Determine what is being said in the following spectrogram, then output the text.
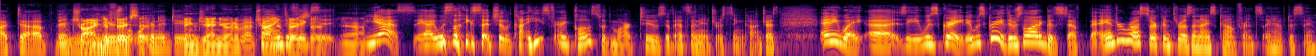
fucked up and, and trying to fix it. We're going to do. Being genuine about trying, trying to, fix, fix it. it. Yeah. Yes, I was like such a. He's very close with Mark too, so that's an interesting contrast. Anyway, uh, it was great. It was great. There was a lot of good stuff. Andrew Ross Sorkin throws a nice conference. I have to say.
